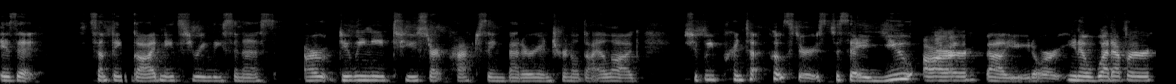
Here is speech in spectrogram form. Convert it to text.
Is it something God needs to release in us? Or do we need to start practicing better internal dialogue should we print up posters to say you are valued or you know whatever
